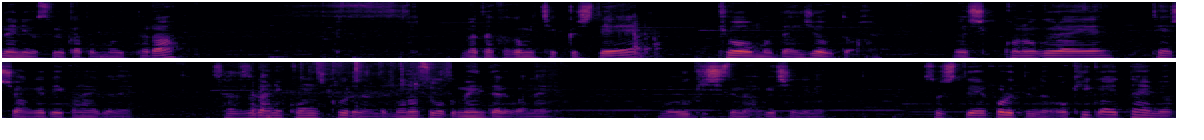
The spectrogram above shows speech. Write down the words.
何をするかと思ったらまた鏡チェックして今日も大丈夫と。よしこのぐらいテンション上げていかないとね。さすがにコンクールなんでものすごくメンタルがねもう浮き沈み激しいんでね。そしてフォルテのお着替えタイム。うん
